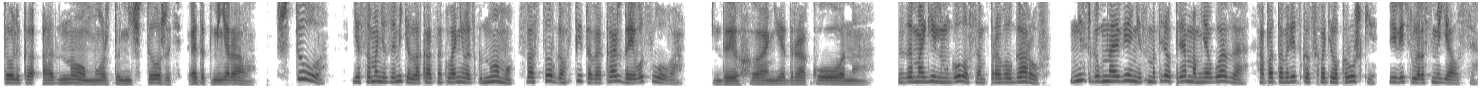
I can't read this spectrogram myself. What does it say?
Только одно может уничтожить этот минерал. «Что?» Я сама не заметила, как наклонилась к гному, с восторгом впитывая каждое его слово. «Дыхание дракона!» За могильным голосом провыл Гаров. Несколько мгновений смотрел прямо мне в глаза, а потом резко схватил кружки и весело рассмеялся.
